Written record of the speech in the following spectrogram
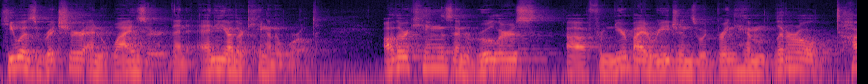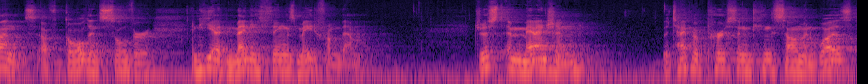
he was richer and wiser than any other king in the world. Other kings and rulers uh, from nearby regions would bring him literal tons of gold and silver, and he had many things made from them. Just imagine the type of person King Solomon was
